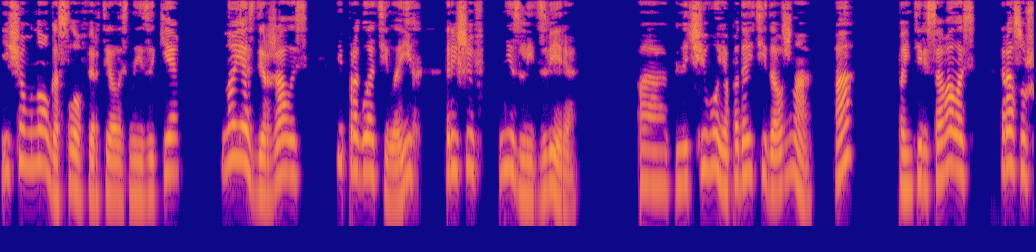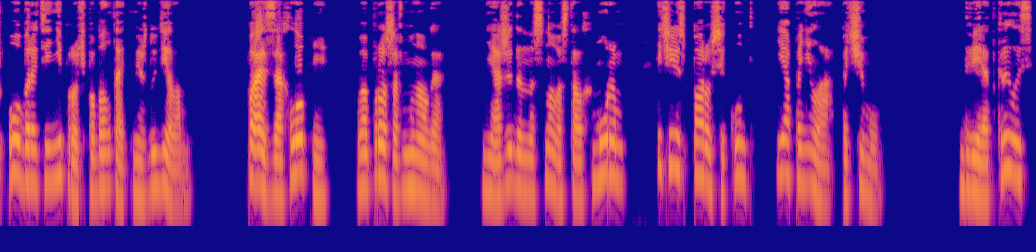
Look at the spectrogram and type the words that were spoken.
Еще много слов вертелось на языке, но я сдержалась и проглотила их, решив не злить зверя. «А для чего я подойти должна, а?» Поинтересовалась, раз уж оборотень не прочь поболтать между делом. «Пасть захлопни, вопросов много». Неожиданно снова стал хмурым, и через пару секунд я поняла, почему. Дверь открылась,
